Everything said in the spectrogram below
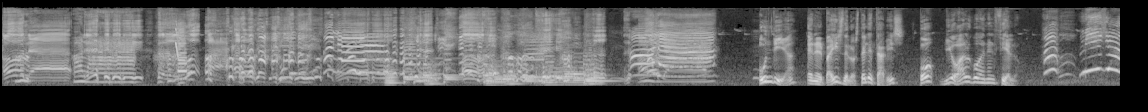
Hola. Hola. Un día, en el país de los Teletubbies, Po vio algo en el cielo. ¡Mira!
